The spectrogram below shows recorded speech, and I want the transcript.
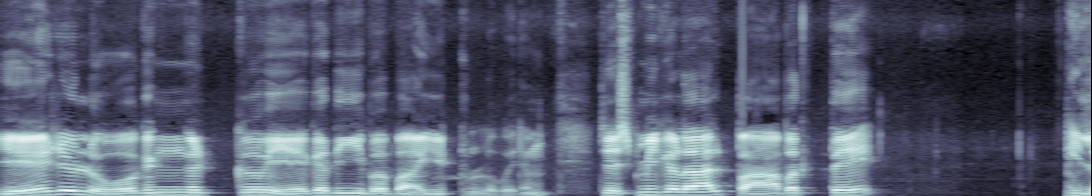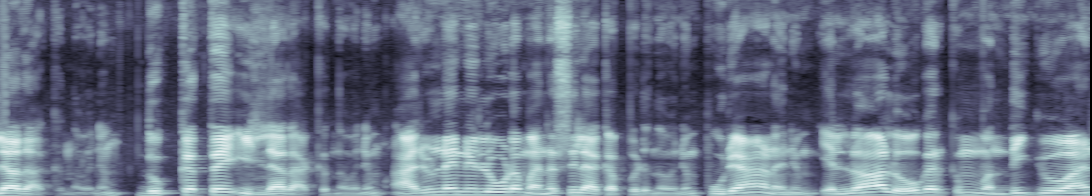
ഏഴ് ലോകങ്ങൾക്ക് ഏകദീപമായിട്ടുള്ളവനും രശ്മികളാൽ പാപത്തെ ഇല്ലാതാക്കുന്നവനും ദുഃഖത്തെ ഇല്ലാതാക്കുന്നവനും അരുണനിലൂടെ മനസ്സിലാക്കപ്പെടുന്നവനും പുരാണനും എല്ലാ ലോകർക്കും വന്ദിക്കുവാൻ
